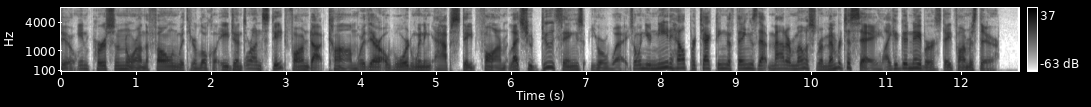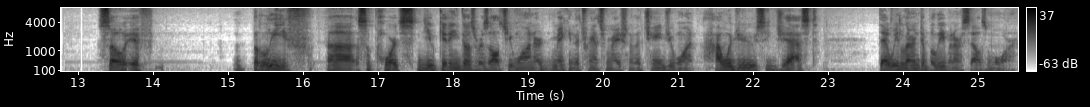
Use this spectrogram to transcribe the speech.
too, in person or on the phone with your local agent or on statefarm.com, where their award winning app, State Farm, lets you do things your way. So when you need help protecting the things that matter most, remember to say, like a good neighbor, State Farm is there. So if belief uh, supports you getting those results you want or making the transformation or the change you want, how would you suggest that we learn to believe in ourselves more?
